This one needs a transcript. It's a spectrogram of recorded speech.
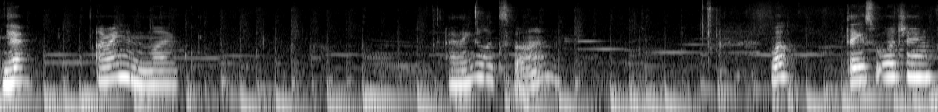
Yeah, I mean, like, I think it looks fine. Well, thanks for watching.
